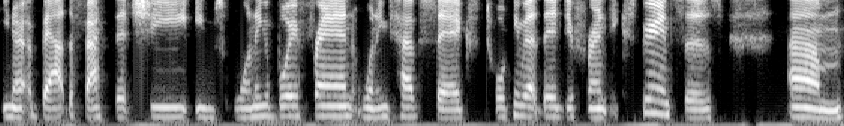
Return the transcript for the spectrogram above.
you know, about the fact that she is wanting a boyfriend, wanting to have sex, talking about their different experiences. Um,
